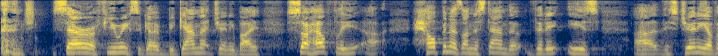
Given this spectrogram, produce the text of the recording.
Sarah, a few weeks ago, began that journey by so helpfully uh, helping us understand that, that it is uh, this journey of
